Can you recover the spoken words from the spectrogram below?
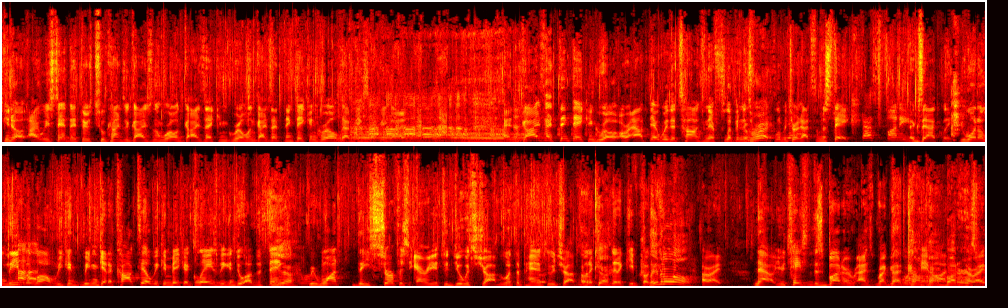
you know, I always say that there's two kinds of guys in the world: guys that can grill and guys that think they can grill. That makes every guy. Oh. and guys that think they can grill are out there with their tongues and they're flipping and right. flipping turn. That's a mistake. That's funny. Exactly. You want to leave it alone. We can we can get a cocktail. We can make a glaze. We can do other things. Yeah. We want the surface area to do its job. We want the pan to do its job. Let, okay. it, let it keep cooking. Leave it alone. All right. Now you tasted this butter as right before that compound butter on, is right?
